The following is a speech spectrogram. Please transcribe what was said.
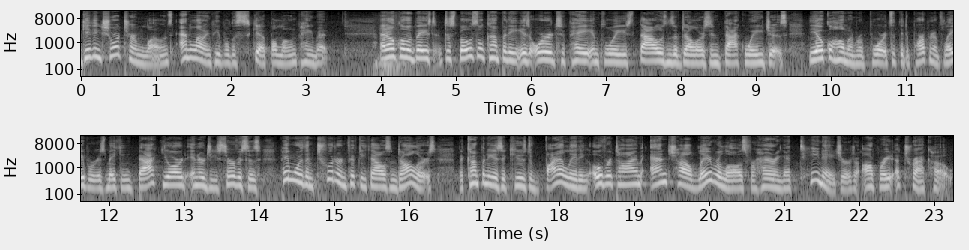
giving short-term loans, and allowing people to skip a loan payment. An Oklahoma-based disposal company is ordered to pay employees thousands of dollars in back wages. The Oklahoman reports that the Department of Labor is making Backyard Energy Services pay more than $250,000. The company is accused of violating overtime and child labor laws for hiring a teenager to operate a track hoe.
